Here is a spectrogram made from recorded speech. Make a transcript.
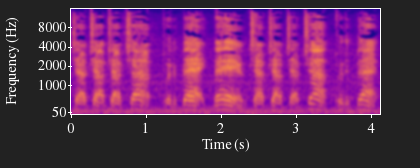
Chop, chop, chop, chop, put it back. Bam, chop, chop, chop, chop, put it back.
